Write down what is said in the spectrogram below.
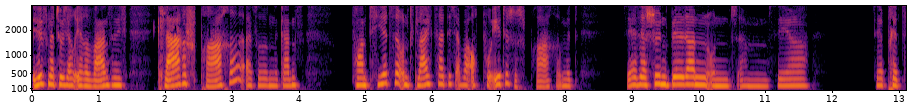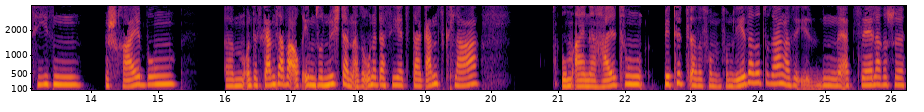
hilft natürlich auch ihre wahnsinnig klare Sprache, also eine ganz pointierte und gleichzeitig aber auch poetische Sprache mit sehr, sehr schönen Bildern und ähm, sehr, sehr präzisen Beschreibungen. Ähm, und das Ganze aber auch eben so nüchtern, also ohne dass sie jetzt da ganz klar um eine Haltung bittet, also vom, vom Leser sozusagen. Also eine erzählerische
